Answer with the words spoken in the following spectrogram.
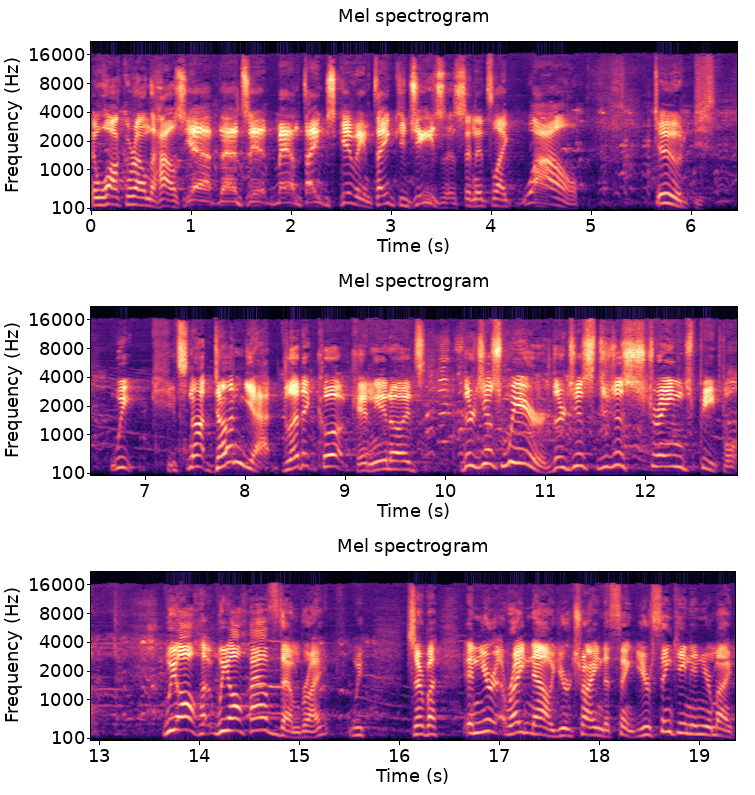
and walk around the house. Yeah, that's it, man. Thanksgiving. Thank you, Jesus. And it's like, wow, dude, we, it's not done yet. Let it cook. And, you know, it's, they're just weird. They're just, they're just strange people. We all, we all have them, right? We, so everybody, and you're right now you're trying to think. You're thinking in your mind,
